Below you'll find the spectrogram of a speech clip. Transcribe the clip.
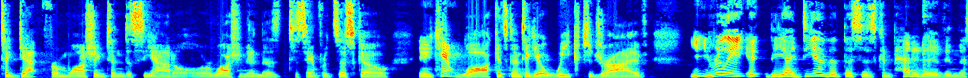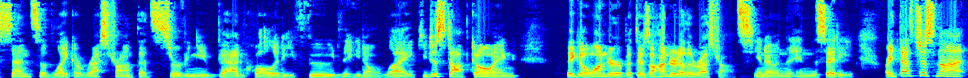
to get from washington to seattle or washington to, to san francisco you, know, you can't walk it's going to take you a week to drive you, really it, the idea that this is competitive in the sense of like a restaurant that's serving you bad quality food that you don't like you just stop going they go under but there's a hundred other restaurants you know in the in the city right that's just not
